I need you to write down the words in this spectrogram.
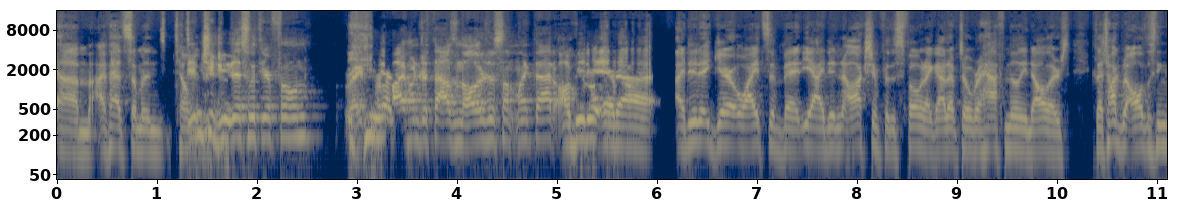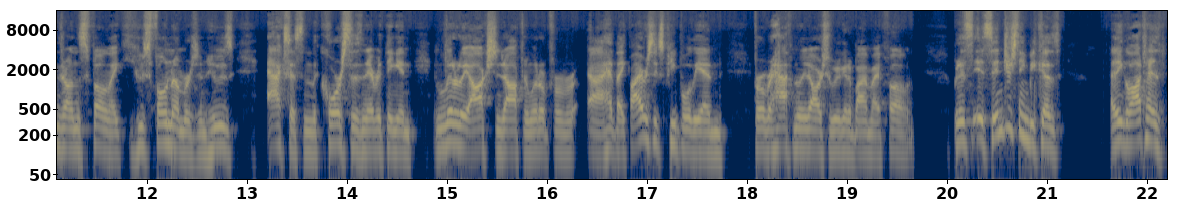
um, I've had someone tell Didn't me. Didn't you do this with your phone? right? For five hundred thousand dollars or something like that. I did it at uh, I did at Garrett White's event. Yeah, I did an auction for this phone. I got up to over half a million dollars because I talked about all the things on this phone, like whose phone numbers and who's access and the courses and everything, and, and literally auctioned it off and went up for. Uh, I had like five or six people at the end for over half a million dollars who were going to buy my phone. But it's it's interesting because I think a lot of times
